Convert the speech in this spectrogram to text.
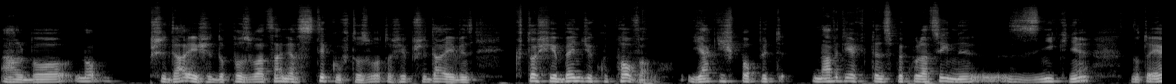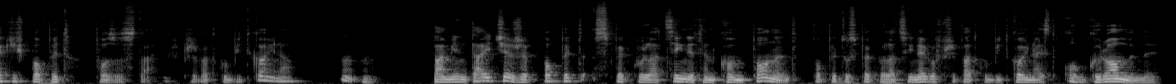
Albo no, przydaje się do pozłacania styków, to złoto się przydaje, więc ktoś je będzie kupował. Jakiś popyt, nawet jak ten spekulacyjny zniknie, no to jakiś popyt pozostanie. W przypadku bitcoina. Mm-mm. Pamiętajcie, że popyt spekulacyjny, ten komponent popytu spekulacyjnego w przypadku bitcoina jest ogromny.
